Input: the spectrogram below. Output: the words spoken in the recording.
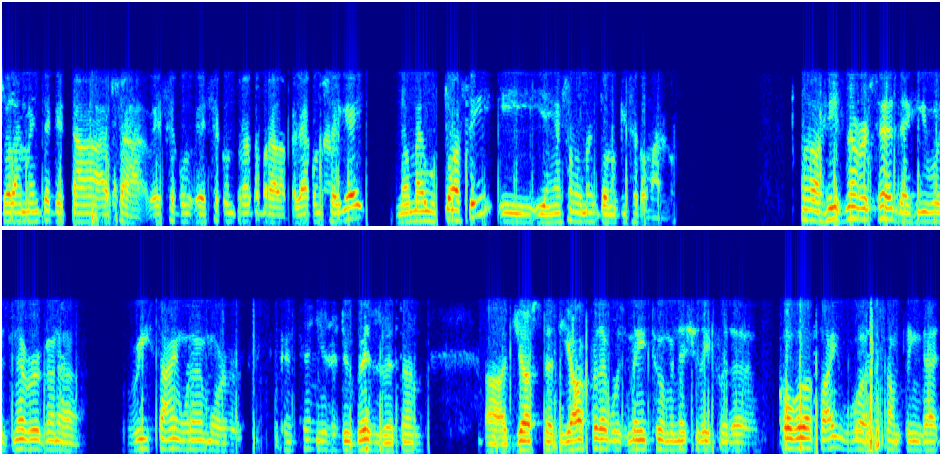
solamente que está, o sea, ese ese contrato para la pelea con Sergey no me gustó así y, y en ese momento no quise tomarlo. Uh, he's never said that he was never going to re-sign with him or continue to do business with him. Uh, just that the offer that was made to him initially for the Kovalev fight was something that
